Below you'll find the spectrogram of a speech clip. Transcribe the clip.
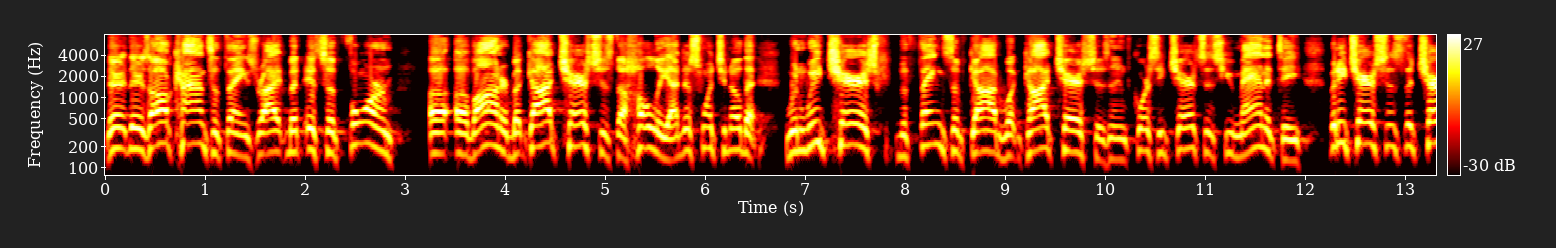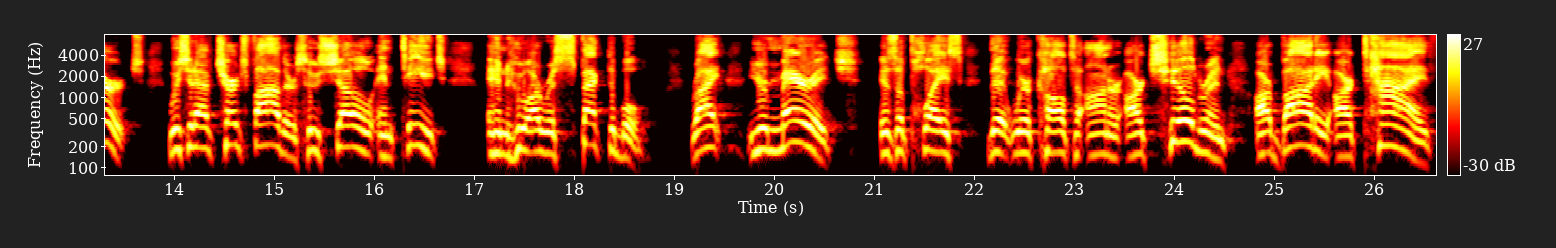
there, there's all kinds of things, right? But it's a form uh, of honor, but God cherishes the holy. I just want you to know that when we cherish the things of God, what God cherishes, and of course he cherishes humanity, but he cherishes the church. We should have church fathers who show and teach and who are respectable, right? Your marriage is a place that we're called to honor. Our children, our body, our tithe,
